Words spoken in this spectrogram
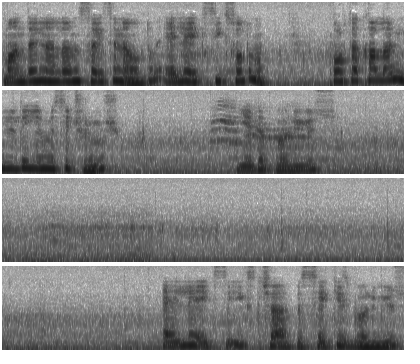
Mandalinaların sayısı ne oldu? 50 eksi x oldu mu? Portakalların %20'si çürümüş. 7 bölü 100 50 eksi x çarpı 8 bölü 100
